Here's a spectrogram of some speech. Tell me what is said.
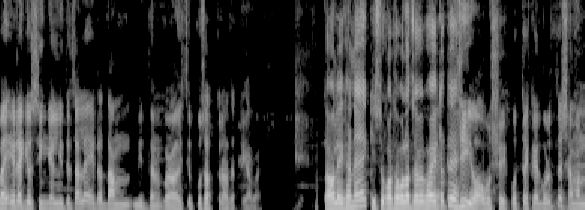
ভাই এটা কেউ সিঙ্গেল নিতে চাইলে এটা দাম নির্ধারণ করা হয়েছে পঁচাত্তর হাজার টাকা ভাই। তাহলে এখানে কিছু কথা বলা যাবে ভাই এটাতে? জি অবশ্যই। প্রত্যেকটা গরুতে সামান্য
